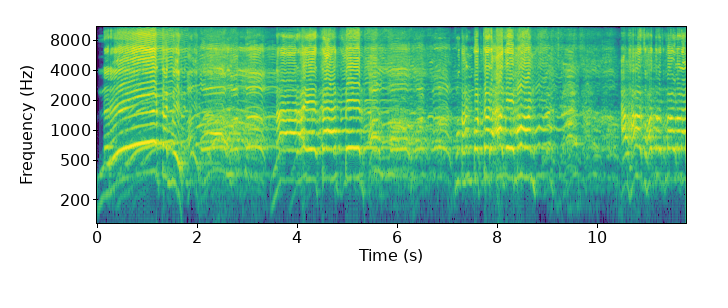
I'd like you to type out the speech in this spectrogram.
নরে তাকবীর নারায় থাকবে প্রধান বক্তার আগমন আলহাজ হজরত মাওলানা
